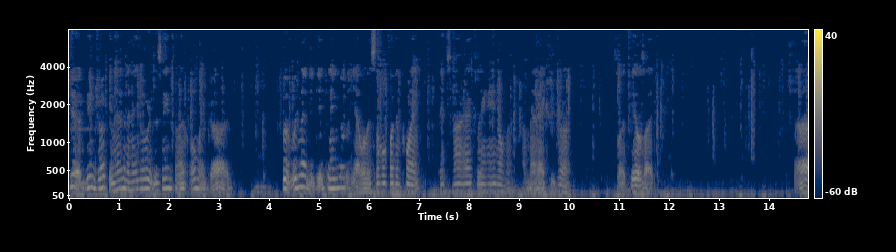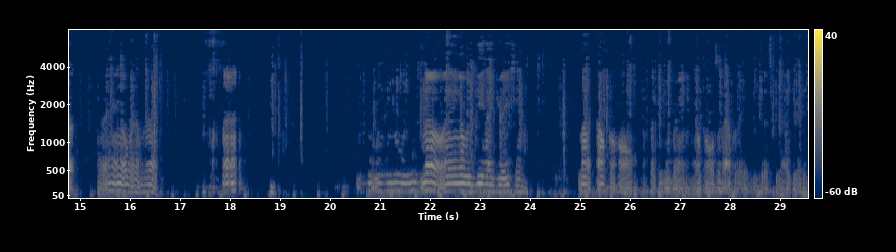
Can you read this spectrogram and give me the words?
shit, being drunk and having a hangover at the same time? Oh my god. But wouldn't that negate the hangover? Yeah, well, that's the whole fucking point. It's not actually a hangover. I'm not actually drunk. That's what it feels like. Shut up. I have a hangover I'm. no, a hangover is dehydration not alcohol affecting your brain. Alcohol's evaporated, you're just dehydrated.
